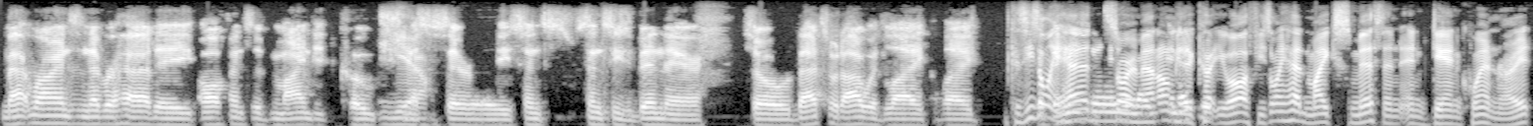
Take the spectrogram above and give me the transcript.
Matt Ryan's never had a offensive minded coach Yeah. necessarily since since he's been there. So that's what I would like. Like, Because he's If only had, sorry, like, man, I don't mean to cut you off. He's only had Mike Smith and, and Dan Quinn, right?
